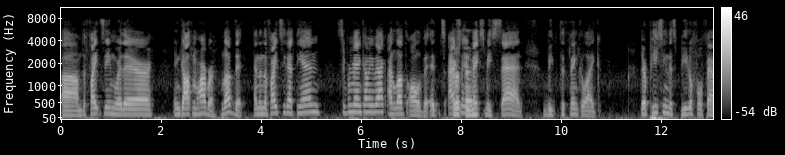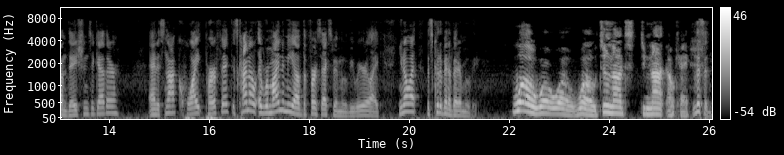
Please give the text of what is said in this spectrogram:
Um, the fight scene where they're in Gotham Harbor, loved it. And then the fight scene at the end, Superman coming back, I loved all of it. It actually Okay. makes me sad be, to think like they're piecing this beautiful foundation together, and it's not quite perfect. It's kind of it reminded me of the first X Men movie where you're like, you know what, this could have been a better movie. Whoa, whoa, whoa, whoa! Do not, do not. Okay, Listen,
